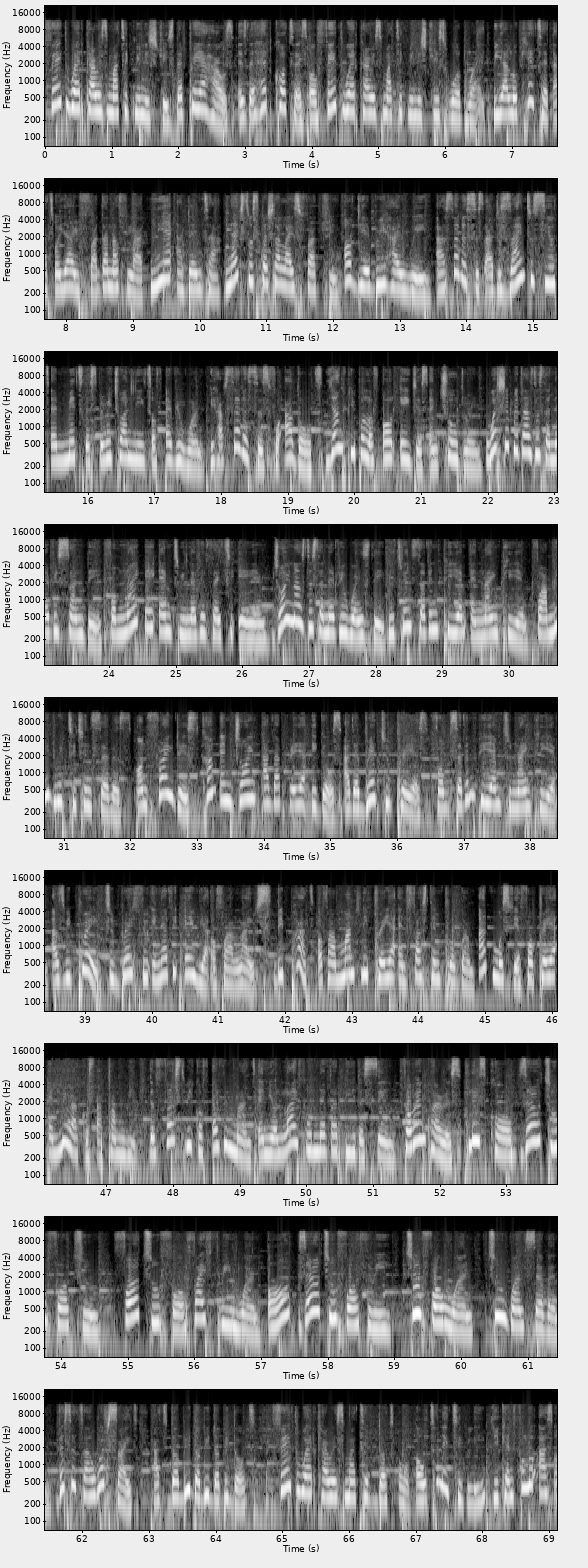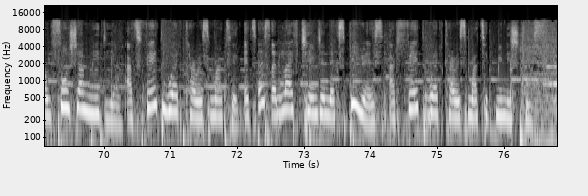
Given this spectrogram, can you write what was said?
Faith Word Charismatic Ministries, the prayer house, is the headquarters of Faith Word Charismatic Ministries worldwide. We are located at Oyarifa, Ghana flag, near Adenta, next to Specialized Factory off the Aburi Highway. Our services are designed to suit and meet the spiritual needs of everyone. We have services for adults, young people of all ages, and children. Worship with us this and every Sunday from 9 a.m. to 11:30 a.m. Join us this and every Wednesday between 7 p.m. and 9 p.m p.m. for our midweek teaching service. On Fridays, come and join other prayer eagles at the breakthrough prayers from 7 p.m. to 9 p.m. as we pray to break through in every area of our lives. Be part of our monthly prayer and fasting program, Atmosphere for Prayer and Miracles Apam Week, the first week of every month, and your life will never be the same. For inquiries, please call 0242 424 531 or 0243 241 217. Visit our website at www.faithwordcharismatic.org. Alternatively, you can follow us on social media at Faith Word Charismatic. It is a life changing experience at Faith Word Charismatic Ministries.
